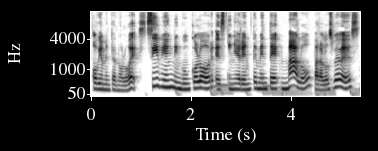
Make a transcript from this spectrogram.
obviamente no lo es. Si bien ningún color es inherentemente malo para los bebés,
